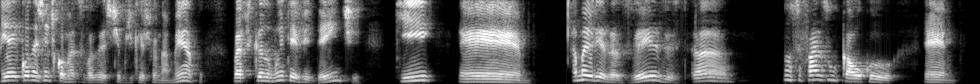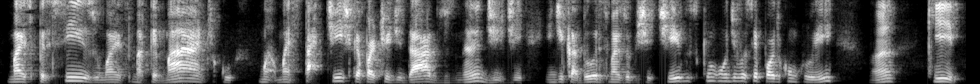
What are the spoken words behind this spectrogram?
E aí, quando a gente começa a fazer esse tipo de questionamento, vai ficando muito evidente que, é, a maioria das vezes, ah, não se faz um cálculo é, mais preciso, mais matemático, uma, uma, estatística a partir de dados, né, de, de, indicadores mais objetivos, que, onde você pode concluir né, que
